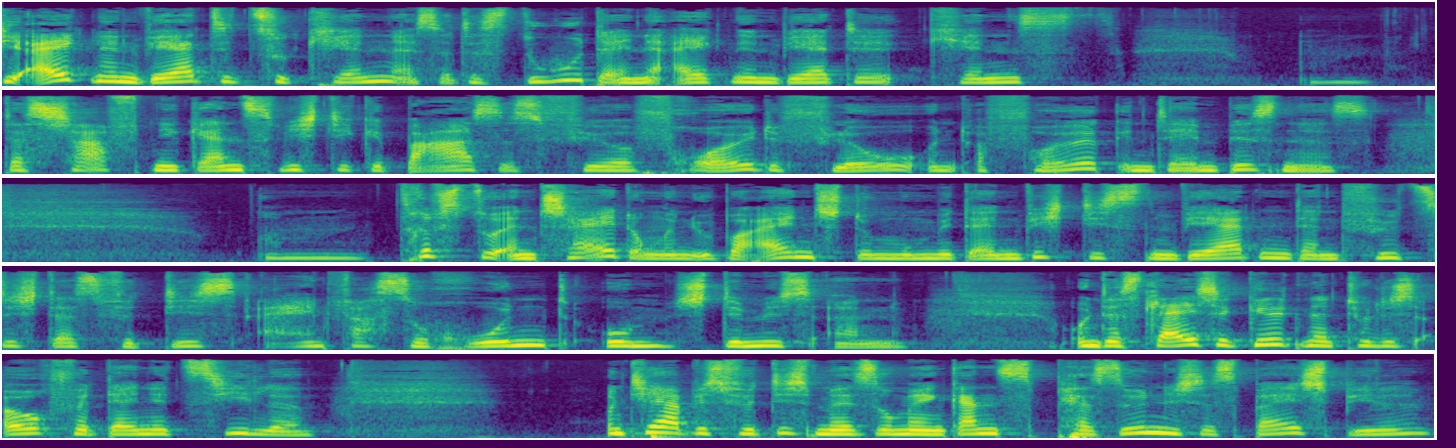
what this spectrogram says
die eigenen Werte zu kennen, also dass du deine eigenen Werte kennst, das schafft eine ganz wichtige Basis für Freude, Flow und Erfolg in deinem Business. Ähm, triffst du Entscheidungen in Übereinstimmung mit deinen wichtigsten Werten, dann fühlt sich das für dich einfach so rundum stimmig an. Und das Gleiche gilt natürlich auch für deine Ziele. Und hier habe ich für dich mal so mein ganz persönliches Beispiel.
